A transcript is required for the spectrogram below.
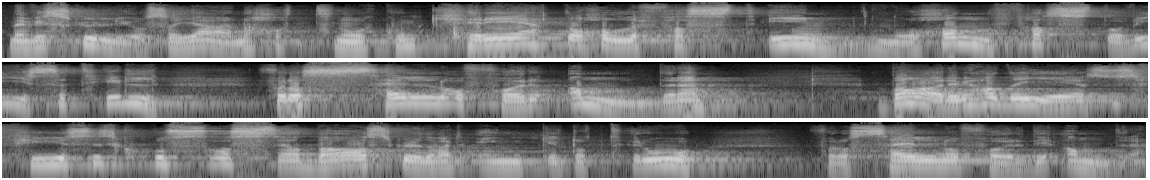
Men vi skulle jo så gjerne hatt noe konkret å holde fast i, noe håndfast å vise til for oss selv og for andre. Bare vi hadde Jesus fysisk hos oss, ja, da skulle det vært enkelt å tro for oss selv og for de andre.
